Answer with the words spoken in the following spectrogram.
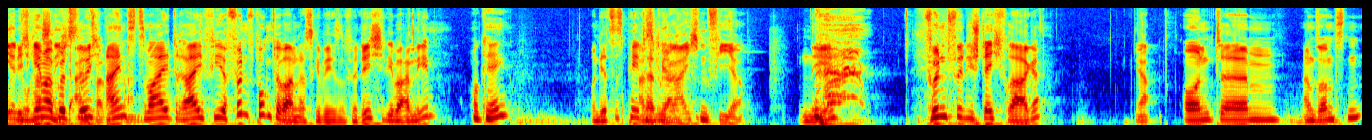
wehe, ich gehe mal kurz durch. Eins, zwei, drei, vier, fünf Punkte waren das gewesen für dich, lieber Andi. Okay. Und jetzt ist Peter Also mir dran. reichen vier. Nee. fünf für die Stechfrage. Ja. Und ähm, ansonsten,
